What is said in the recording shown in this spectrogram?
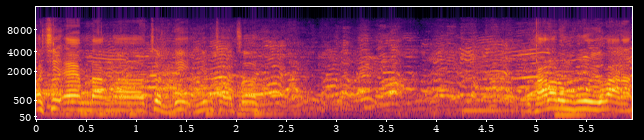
các chị em đang chuẩn bị những trò chơi. Cũng khá là đông vui các bạn ạ.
